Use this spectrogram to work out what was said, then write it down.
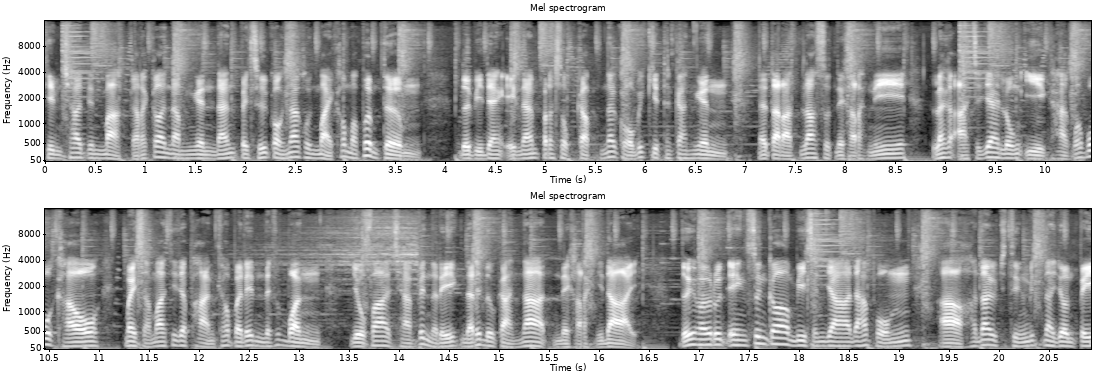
ทีมชาติเดนมาร์กแล้วก็นำเงินนั้นไปซื้อกองหน้าคนใหม่เข้ามาเพิ่มเติม โดยบีแดงเองนั้นประสบกับหน้ากอวิกฤตทางการเงิน ในตลาดล่าสุดในขณะนี้ และก็อาจจะแย่ลงอีกหากว่าพวกเขาไม่สามารถที่จะผ่านเข้าไปเล่นในฟุตบอลยูฟ่าแชมเปี้ยนส์ลีกในฤดูกาลหน้าในขณะนี้ได้ โดยฮอยรุนเองซึ่งก็มีสัญญานะครับผมอ่าได้ถึงมิถุนายนปี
